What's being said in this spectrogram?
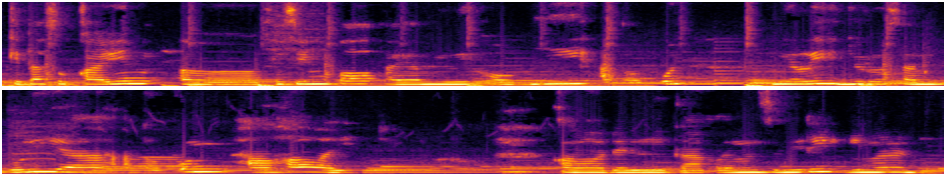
kita sukain uh, kayak milih hobi ataupun milih jurusan kuliah ataupun hal-hal lain. Kalau dari Kak Clement sendiri gimana nih?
